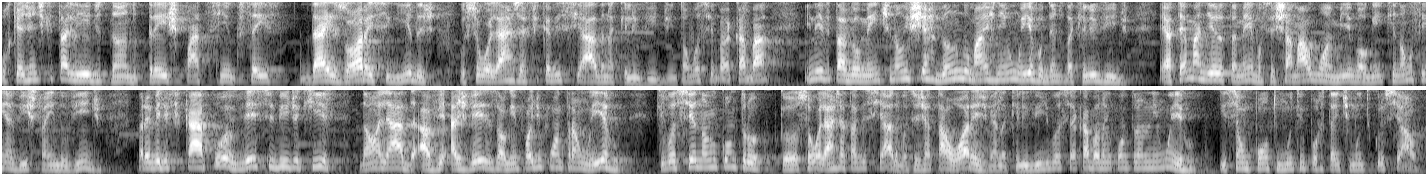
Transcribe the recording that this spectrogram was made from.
Porque a gente que está ali editando 3, 4, 5, 6, 10 horas seguidas, o seu olhar já fica viciado naquele vídeo. Então você vai acabar, inevitavelmente, não enxergando mais nenhum erro dentro daquele vídeo. É até maneiro também você chamar algum amigo, alguém que não tenha visto ainda o vídeo, para verificar, pô, vê esse vídeo aqui, dá uma olhada. Às vezes alguém pode encontrar um erro que você não encontrou, porque o seu olhar já está viciado, você já está horas vendo aquele vídeo e você acaba não encontrando nenhum erro. Isso é um ponto muito importante, muito crucial,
